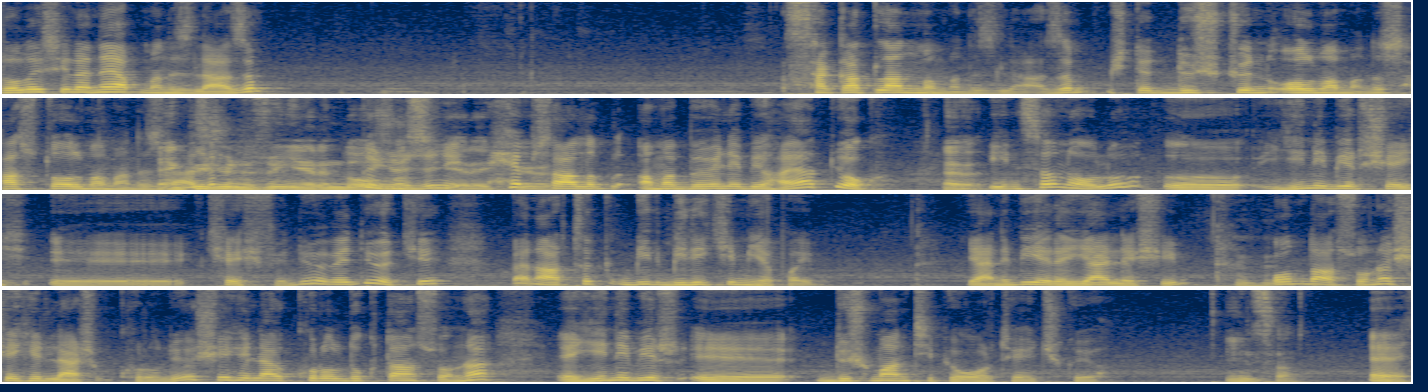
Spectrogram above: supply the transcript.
Dolayısıyla ne yapmanız lazım? sakatlanmamanız lazım. İşte düşkün olmamanız, hasta olmamanız Yani lazım. gücünüzün yerinde olması Gücünüzün gerekiyor. hep sağlıklı ama böyle bir hayat yok. Evet. İnsanoğlu e, yeni bir şey e, keşfediyor ve diyor ki ben artık bir birikim yapayım. Yani bir yere yerleşeyim. Hı hı. Ondan sonra şehirler kuruluyor. Şehirler kurulduktan sonra e, yeni bir e, düşman tipi ortaya çıkıyor. İnsan. Evet.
